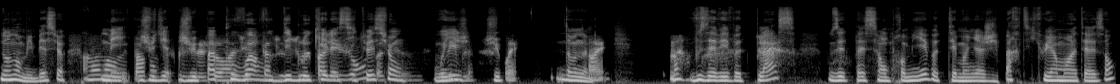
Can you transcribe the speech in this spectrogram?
Non, non, mais bien sûr. Ah non, non, mais pardon, je veux dire, je vais pas pouvoir vous débloquer la situation. Vous voyez, je, je- Ouais. non, non, Ouais. Vous avez votre place, vous êtes passé en premier, votre témoignage est particulièrement intéressant.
